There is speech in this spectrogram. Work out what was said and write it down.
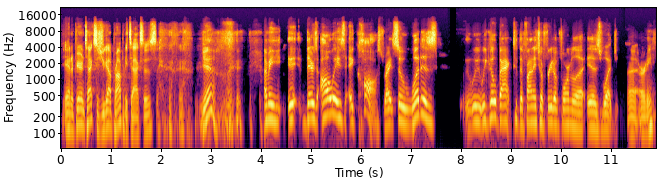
Yeah, and if you're in Texas, you got property taxes. Yeah. I mean, it, there's always a cost, right? So what is we, we go back to the financial freedom formula is what uh, Ernie?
